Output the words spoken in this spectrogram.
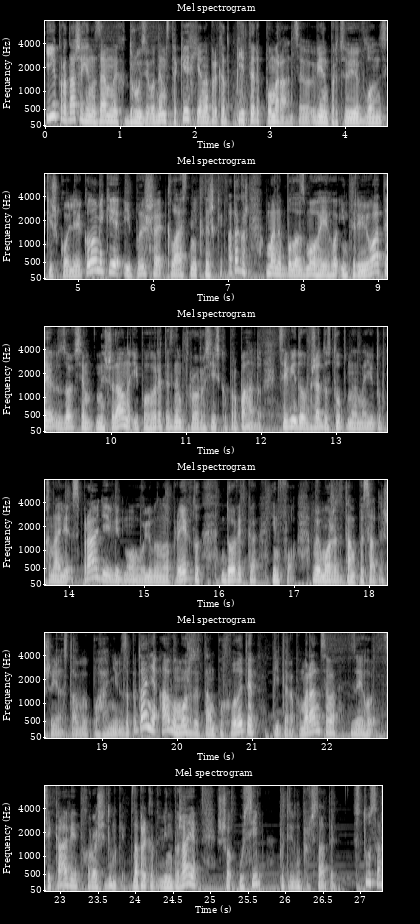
І про наших іноземних друзів. Одним з таких є, наприклад, Пітер Померанцев. Він працює в Лондонській школі економіки і пише класні книжки. А також у мене була змога його інтерв'ювати зовсім нещодавно і поговорити з ним про російську пропаганду. Це відео вже доступне на youtube каналі Справді від мого улюбленого проєкту Довідка інфо. Ви можете там писати, що я ставив погані запитання, а ви можете там похвалити Пітера Помаранцева за його цікаві, хороші думки. Наприклад, він вважає, що усім потрібно прочитати Стуса,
